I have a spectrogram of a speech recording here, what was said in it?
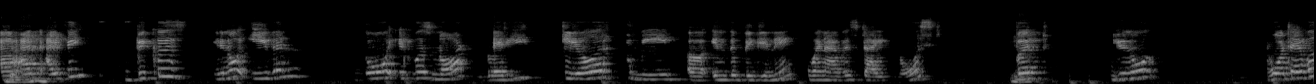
Uh, Wow. And I think because you know even though it was not very clear to me uh, in the beginning when I was diagnosed, Yeah. but you know whatever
